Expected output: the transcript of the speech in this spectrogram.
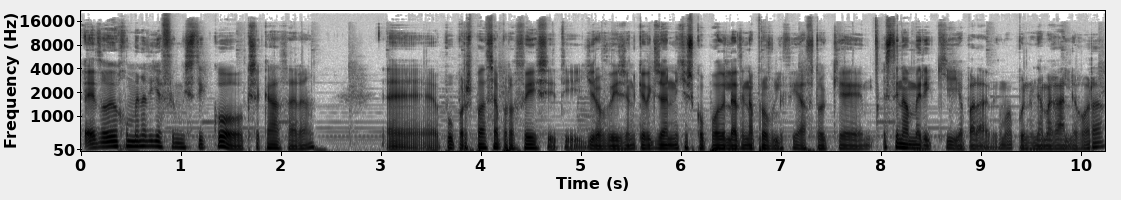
εδώ έχουμε ένα διαφημιστικό ξεκάθαρα, ε, που προσπάθησε να προωθήσει τη Eurovision και δεν ξέρω αν είχε σκοπό δηλαδή να προβληθεί αυτό και στην Αμερική για παράδειγμα, που είναι μια μεγάλη αγορά.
